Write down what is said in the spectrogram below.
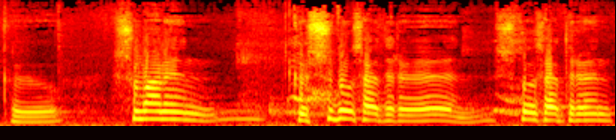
그, 수많은 그 수도사들은, 수도사들은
